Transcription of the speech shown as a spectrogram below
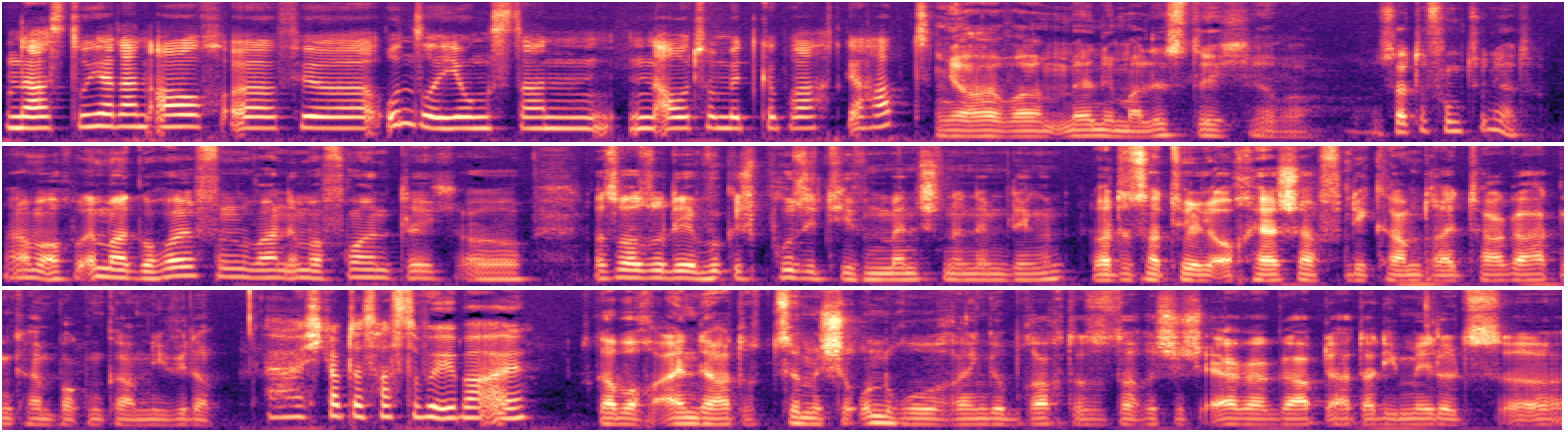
Und da hast du ja dann auch äh, für unsere Jungs dann ein Auto mitgebracht gehabt. Ja, war minimalistisch, aber es hatte funktioniert. Wir haben auch immer geholfen, waren immer freundlich. Also das war so die wirklich positiven Menschen in dem Dingen. Du hattest natürlich auch Herrschaften, die kamen drei Tage, hatten keinen Bock und kamen nie wieder. Ja, ich glaube, das hast du wohl überall. Es gab auch einen, der hat ziemliche Unruhe reingebracht, dass es da richtig Ärger gab. Der hat da die Mädels äh,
